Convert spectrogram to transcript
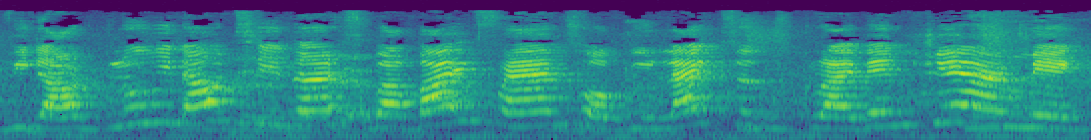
Without glue, without scissors. Bye bye, friends. Hope you like, subscribe, and share. Make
